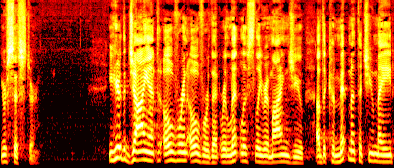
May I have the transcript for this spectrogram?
your sister. You hear the giant over and over that relentlessly reminds you of the commitment that you made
